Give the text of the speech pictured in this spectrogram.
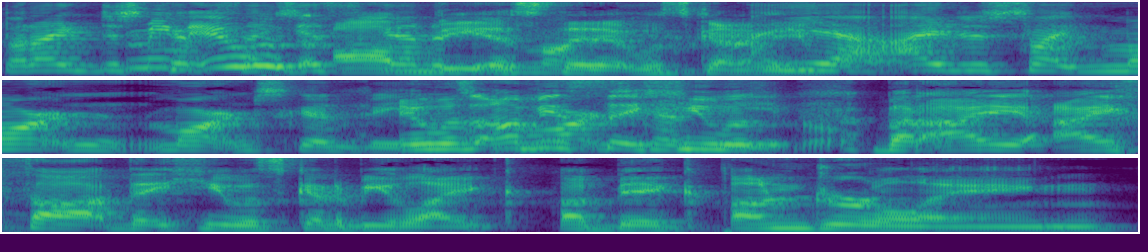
But I just I mean, kept it saying was it's gonna be obvious that it was gonna be Yeah, Martin. I just like Martin. Martin's going to be. it was obvious Martin's that he was, evil. but I I thought that he was going to be like a big underling.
